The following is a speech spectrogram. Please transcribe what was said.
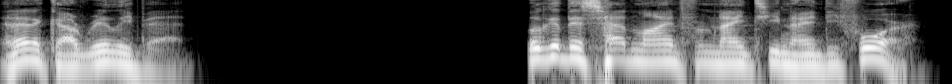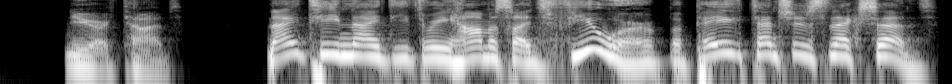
And then it got really bad. Look at this headline from 1994, New York Times. 1993 homicides, fewer, but pay attention to this next sentence,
